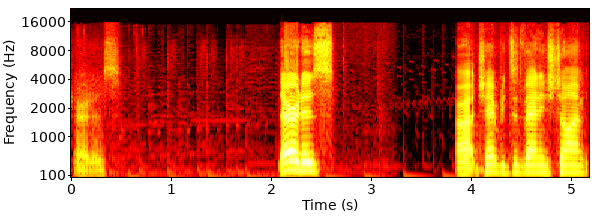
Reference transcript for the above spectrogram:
There it is. There it is. Alright, Champions Advantage time.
